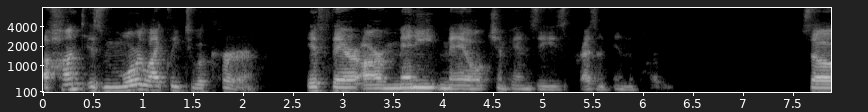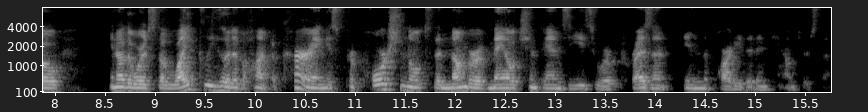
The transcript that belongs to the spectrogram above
a hunt is more likely to occur if there are many male chimpanzees present in the party. So in other words, the likelihood of a hunt occurring is proportional to the number of male chimpanzees who are present in the party that encounters them.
